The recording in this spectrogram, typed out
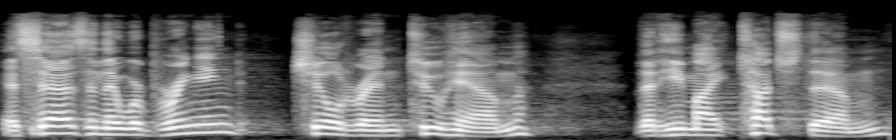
It says, And they were bringing children to him that he might touch them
